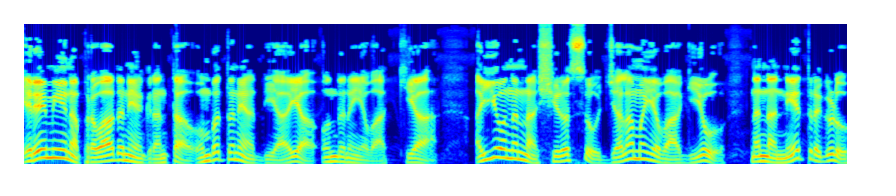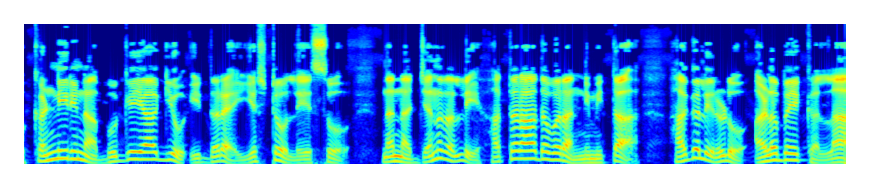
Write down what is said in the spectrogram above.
ಎರೆಮಿಯನ ಪ್ರವಾದನೆಯ ಗ್ರಂಥ ಒಂಬತ್ತನೇ ಅಧ್ಯಾಯ ಒಂದನೆಯ ವಾಕ್ಯ. ಅಯ್ಯೋ, ನನ್ನ ಶಿರಸ್ಸು ಜಲಮಯವಾಗಿಯೂ, ನನ್ನ ನೇತ್ರಗಳು ಕಣ್ಣೀರಿನ ಬುಗ್ಗೆಯಾಗಿಯೂ ಇದ್ದರೆ ಎಷ್ಟೋ ಲೇಸು. ನನ್ನ ಜನರಲ್ಲಿ ಹತರಾದವರ ನಿಮಿತ್ತ ಹಗಲಿರುಳು ಅಳಬೇಕಲ್ಲ.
